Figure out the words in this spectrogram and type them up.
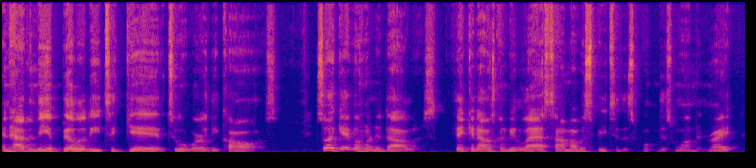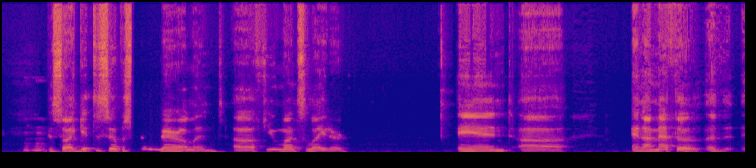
and having the ability to give to a worthy cause. So I gave a hundred dollars, thinking I was going to be the last time I would speak to this this woman, right? Mm-hmm. And so I get to Silver Spring, Maryland, uh, a few months later, and uh, and I'm at the uh,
